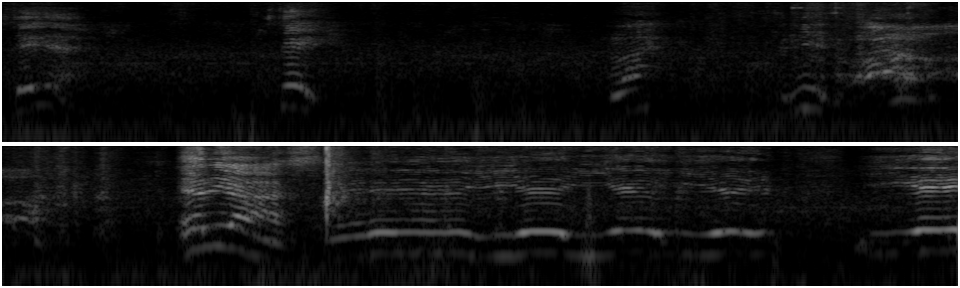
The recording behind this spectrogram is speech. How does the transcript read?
stay there, stay. Huh? Come here. Ah! Elias! Yeah, yeah, yeah, yeah,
